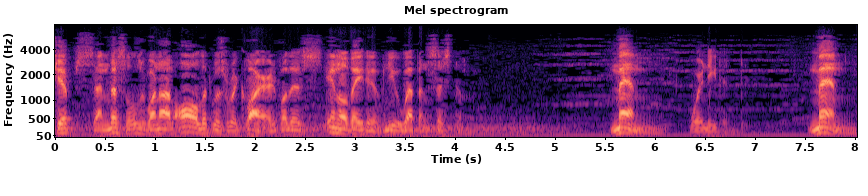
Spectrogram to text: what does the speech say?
Ships and missiles were not all that was required for this innovative new weapon system. Men were needed. Men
